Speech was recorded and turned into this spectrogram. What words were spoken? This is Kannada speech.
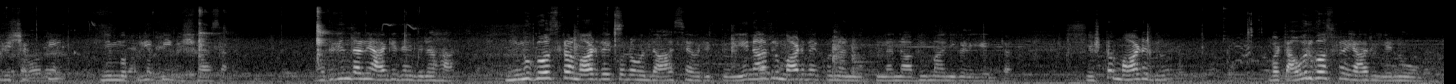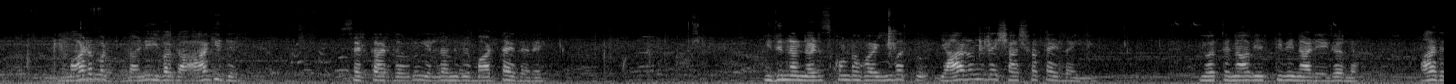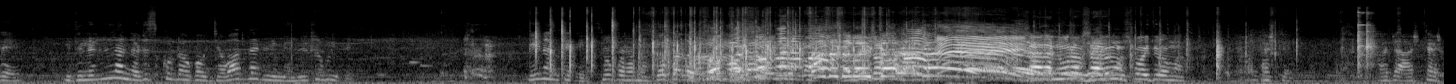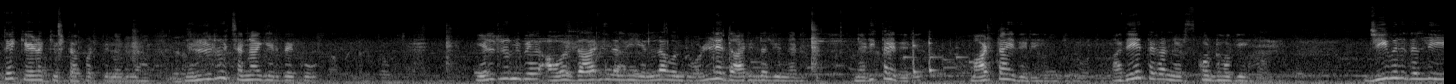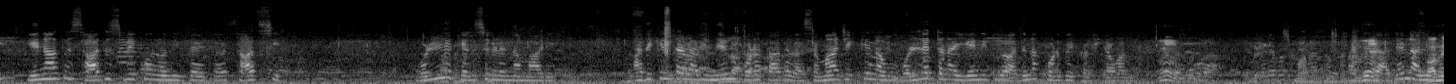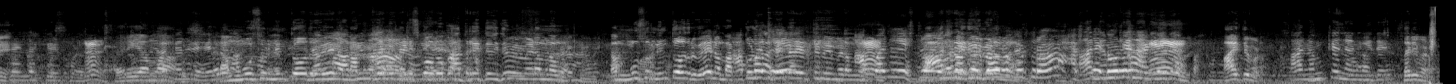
ಅವರ ಶಕ್ತಿ, ನಿಮ್ಮ ಪ್ರೀತಿ, ವಿಶ್ವಾಸ. ಅದರಿಂದನೇ ಆಗಿದೆ ವಿನಃ. ನಿಮಗೋಸ್ಕರ ಮಾಡಬೇಕು ಅನ್ನೋ ಒಂದು ಆಸೆ ಅವರಿತ್ತು. ಏನಾದರೂ ಮಾಡಬೇಕು ನಾನು ನನ್ನ ಅಭಿಮಾನಿಗಳಿಗೆ ಅಂತ. ಎಷ್ಟೋ ಮಾಡಿದ್ರು, ಬಟ್ ಅವ್ರಿಗೋಸ್ಕರ ಯಾರು ಏನು ಮಟ್ಟ ಕಾಣಿ ಇವಾಗ ಆಗಿದೆ. ಸರ್ಕಾರದವರು ಎಲ್ಲನೂ ಮಾಡ್ತಾ ಇದ್ದಾರೆ. ಇದನ್ನು ನಡೆಸ್ಕೊಂಡು ಹೋಗುವ ಇವತ್ತು ಯಾರಂದರೆ ಶಾಶ್ವತ ಇಲ್ಲ ಇಲ್ಲಿ. ಇವತ್ತು ನಾವು ಇರ್ತೀವಿ, ನಾಳೆ ಇರಲ್ಲ. ಆದರೆ ಇದನ್ನೆಲ್ಲ ನಡೆಸ್ಕೊಂಡು ಹೋಗೋ ಜವಾಬ್ದಾರಿ ನಿಮ್ಮೆಲ್ಲರಿಗೂ ಇದೆ. ಏನಂತೀರಿ? ಅಷ್ಟೇ. ಅದು ಅಷ್ಟೇ ಅಷ್ಟೇ ಕೇಳೋಕ್ಕೆ ಇಷ್ಟಪಡ್ತೀನಿ ಅದನ್ನ. ಎಲ್ಲರೂ ಚೆನ್ನಾಗಿರಬೇಕು. ಎಲ್ರೂ ಅವ್ರ ದಾರಿನಲ್ಲಿ ಎಲ್ಲ ಒಂದು ಒಳ್ಳೆ ದಾರಿನಲ್ಲಿ ನಡೀತಿ ನಡೀತಾ ಇದ್ದೀರಿ ಮಾಡ್ತಾ ಇದ್ದೀರಿ. ಅದೇ ಥರ ನಡೆಸ್ಕೊಂಡು ಹೋಗಿ ಜೀವನದಲ್ಲಿ ಏನಾದರೂ ಸಾಧಿಸಬೇಕು ಅನ್ನೋ ನಿರ್ಧಾರ ಸಾಧಿಸಿ. ಒಳ್ಳೆ ಕೆಲಸಗಳನ್ನು ಮಾಡಿ. ಅದಕ್ಕಿಂತ ನಾವು ಇನ್ನೇನು ಕೊಡೋಕ್ಕಾಗಲ್ಲ. ಸಮಾಜಕ್ಕೆ ನಾವು ಒಳ್ಳೆತನ ಏನಿದೆಯೋ ಅದನ್ನು ಕೊಡಬೇಕು ಅಷ್ಟೇ ಯಾವಾಗ ಅದೇ ಅದೇ ನಾನು ಎಲ್ಲ ಕೇಳ್ಕೊಳ್ಳೋದು. ಸರಿ ನಮ್ಮ ಮೂಸರು ನಿಂತೋದ್ರು ನಮ್ಮ ಮಕ್ಕಳನ್ನ ನಡೆಸ್ಕೋಬೇಕು ಆ ಥರ ಇದ್ದು ಇದೀವಿ ಮೇಡಮ್ ನಾವು. ನಮ್ಮ ಮೂಸರು ನಿಂತೋದ್ರು ನಮ್ಮ ಮಕ್ಕಳು ಅದೇ ಥರ ಇರ್ತೀವಿ ಮೇಡಮ್ ಆ ನಂಬಿಕೆ ನನಗಿದೆ. ಆಯ್ತು ಮೇಡಮ್. ಆ ನಂಬಿಕೆ ನನಗಿದೆ. ಸರಿ ಮೇಡಮ್.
